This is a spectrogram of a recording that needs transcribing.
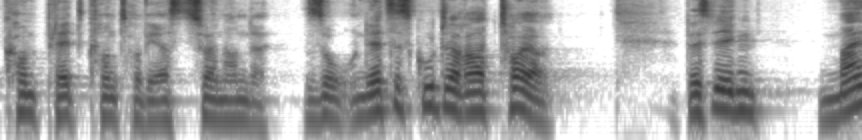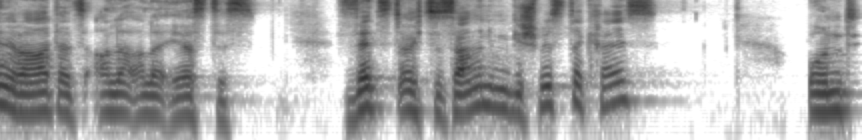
komplett kontrovers zueinander. So, und jetzt ist guter Rat teuer. Deswegen mein Rat als aller, allererstes. Setzt euch zusammen im Geschwisterkreis und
